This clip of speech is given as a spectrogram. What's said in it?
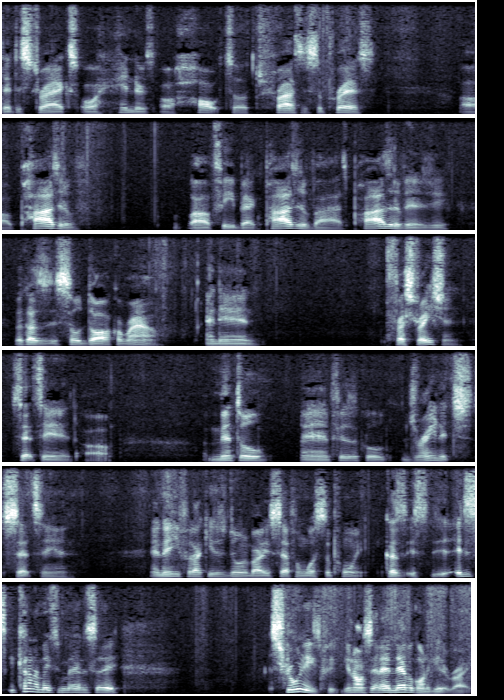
that distracts or hinders or halts or tries to suppress uh, positive uh, feedback, positive vibes, positive energy, because it's so dark around, and then frustration sets in, uh, mental and physical drainage sets in, and then you feel like you're just doing it by yourself. And what's the point? Because it's it it kind of makes me mad to say, screw these people. You know what I'm saying? They're never going to get it right.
